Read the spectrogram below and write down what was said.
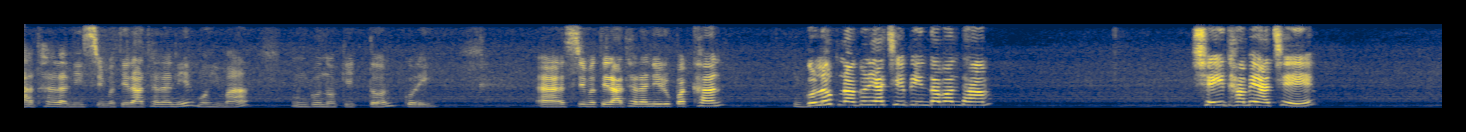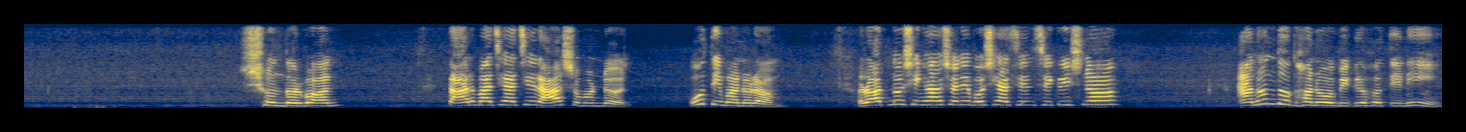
রাধারানী, শ্রীমতী রাধারানীর মহিমা গুণকীর্তন করি। শ্রীমতী রাধারানীর উপাখ্যান, গোলক নগরে আছে বৃন্দাবন ধাম। সেই ধামে আছে সুন্দরবন তার মাঝে আছে রাসমণ্ডল অতি মনোরম। রত্ন সিংহাসনে বসে আছেন শ্রীকৃষ্ণ। আনন্দ ঘন বিগ্রহ তিনি।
